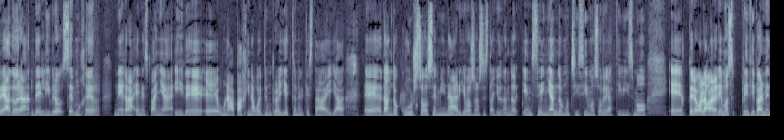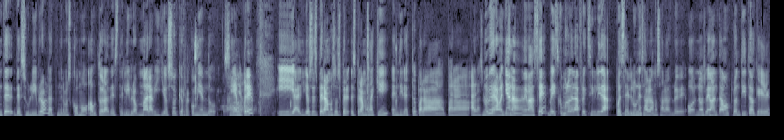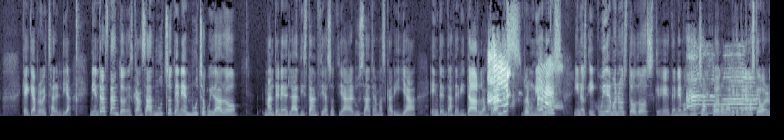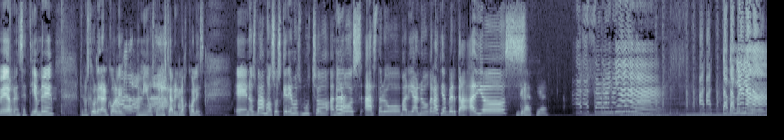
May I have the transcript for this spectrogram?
creadora del libro Ser Mujer Negra en España y de eh, una página web de un proyecto en el que está ella eh, dando cursos, seminarios, nos está ayudando, enseñando muchísimo sobre activismo, eh, pero lo hablaremos principalmente de su libro, la tendremos como autora de este libro maravilloso que os recomiendo siempre y os esperamos, os esper- esperamos aquí en directo para, para a las 9 de la mañana, además, ¿eh? ¿Veis cómo lo de la flexibilidad? Pues el lunes hablamos a las 9 o nos levantamos prontito que, que hay que aprovechar el día. Mientras tanto, descansad mucho, tened mucho cuidado, mantened la distancia social, usad la mascarilla e intentad evitar las grandes reuniones y, nos, y cuidémonos todos que tenemos mucho en juego, ¿vale? Que tenemos que volver en septiembre, tenemos que volver al cole, amigos, tenemos que abrir los coles. Eh, nos vamos, os queremos mucho, amigos. Hasta luego, Mariano. Gracias, Berta. Adiós. Gracias. Hasta mañana. Mañana.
